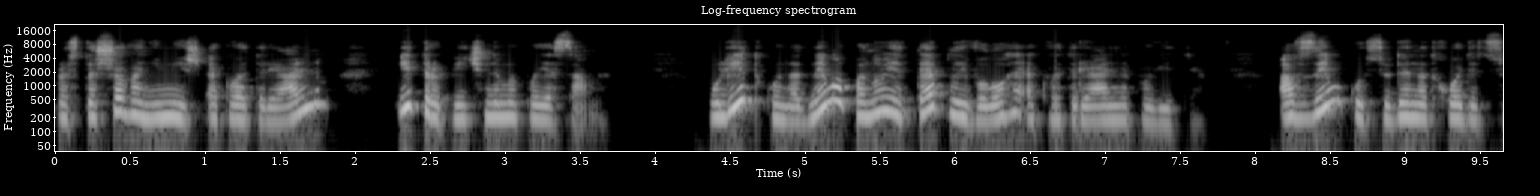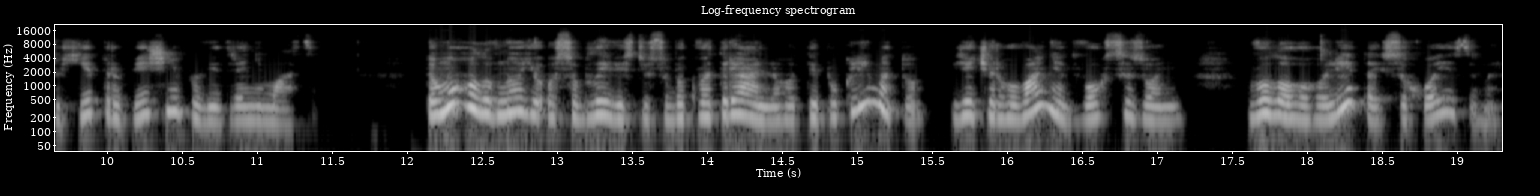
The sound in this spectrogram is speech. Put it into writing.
розташовані між екваторіальним і тропічними поясами. Улітку над ними панує тепле й вологе екваторіальне повітря, а взимку сюди надходять сухі тропічні повітряні маси. Тому головною особливістю субекваторіального типу клімату є чергування двох сезонів вологого літа й сухої зими.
